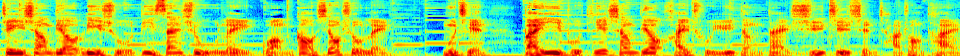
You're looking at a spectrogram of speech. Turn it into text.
这一商标隶属第三十五类广告销售类。目前，百亿补贴商标还处于等待实质审查状态。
